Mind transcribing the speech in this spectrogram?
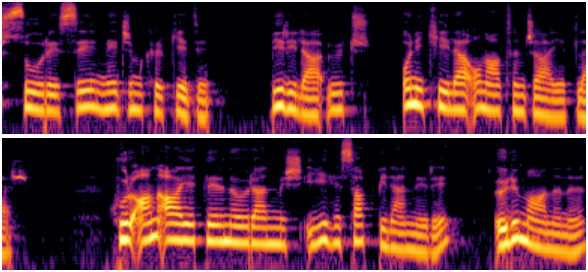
Suresi Necm 47 1 ila 3 12 ila 16. ayetler. Kur'an ayetlerini öğrenmiş iyi hesap bilenleri, ölüm anını,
